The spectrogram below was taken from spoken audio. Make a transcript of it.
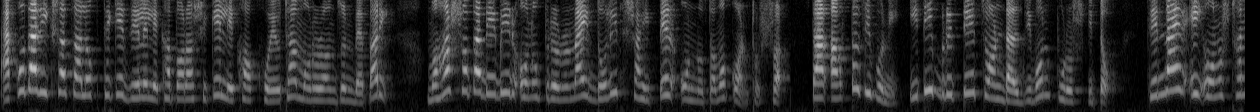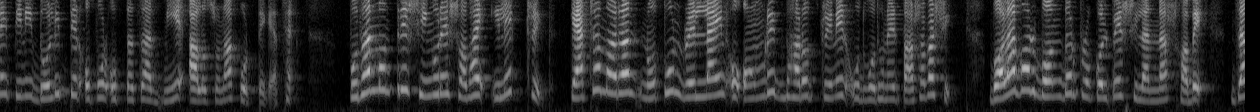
একদা রিক্সা চালক থেকে জেলে লেখাপড়া শিখে লেখক হয়ে ওঠা মনোরঞ্জন ব্যাপারী মহাশ্বেতা দেবীর অনুপ্রেরণায় দলিত সাহিত্যের অন্যতম কণ্ঠস্বর। তার আত্মজীবনী ইতিবৃত্তে চণ্ডাল জীবন পুরস্কৃত। চেন্নাইয়ের এই অনুষ্ঠানে তিনি দলিতদের ওপর অত্যাচার নিয়ে আলোচনা করতে গেছেন। প্রধানমন্ত্রী সিঙ্গুরের সভায় ইলেকট্রিক, ক্যাটামারান, নতুন রেললাইন ও অমৃত ভারত ট্রেনের উদ্বোধনের পাশাপাশি বলাগড় বন্দর প্রকল্পের শিলান্যাস হবে, যা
